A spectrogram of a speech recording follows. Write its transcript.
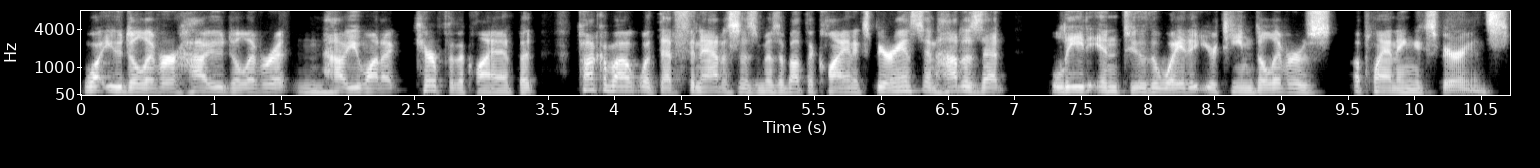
what you deliver, how you deliver it, and how you want to care for the client. But talk about what that fanaticism is about the client experience and how does that lead into the way that your team delivers a planning experience?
